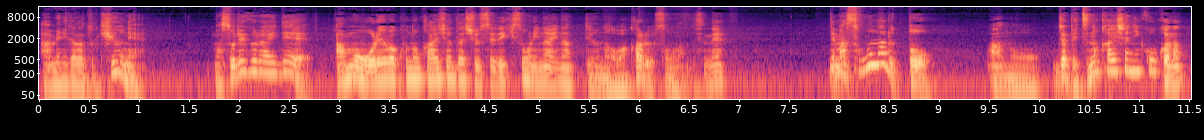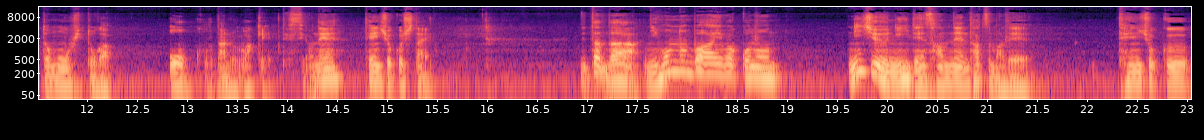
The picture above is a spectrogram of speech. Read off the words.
アメリカだと9年、まあ、それぐらいで、あ、もう俺はこの会社では出世できそうにないなっていうのがわかるそうなんですね。で、まあそうなると、あの、じゃあ別の会社に行こうかなって思う人が多くなるわけですよね。転職したい。でただ、日本の場合はこの22.3年経つまで転職、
